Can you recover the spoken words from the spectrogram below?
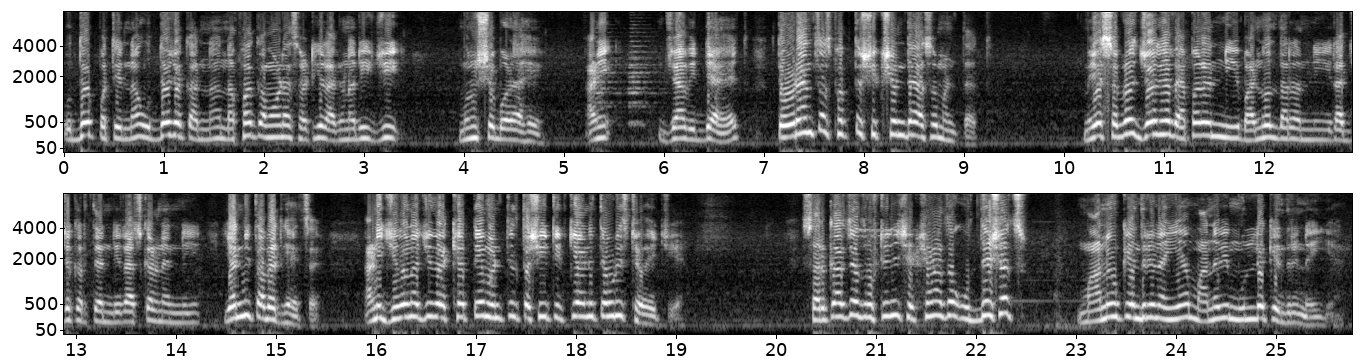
उद्योगपतींना उद्योजकांना नफा कमावण्यासाठी लागणारी जी मनुष्यबळ आहे आणि ज्या विद्या आहेत तेवढ्यांचंच फक्त शिक्षण द्या असं म्हणतात. म्हणजे सगळं जग हे व्यापाऱ्यांनी भांडवलदारांनी राज्यकर्त्यांनी राजकारण्यांनी यांनी ताब्यात घ्यायचं आहे आणि जीवनाची व्याख्या ते म्हणतील तशी तितकी आणि तेवढीच ठेवायची आहे. सरकारच्या दृष्टीने शिक्षणाचा उद्देशच मानव केंद्री नाही आहे मानवी मूल्य केंद्री नाही आहे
